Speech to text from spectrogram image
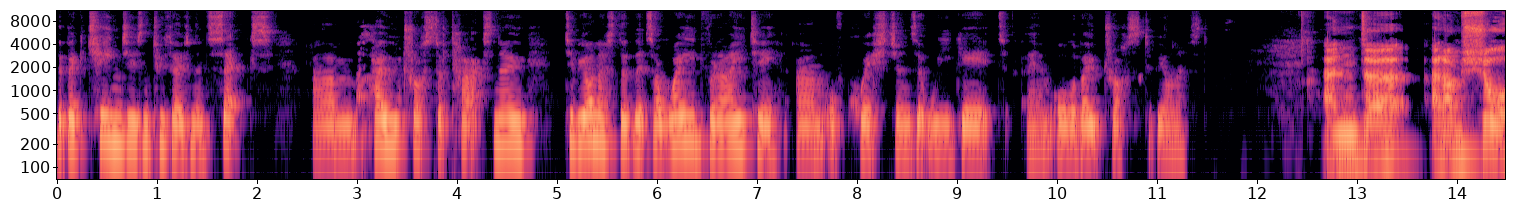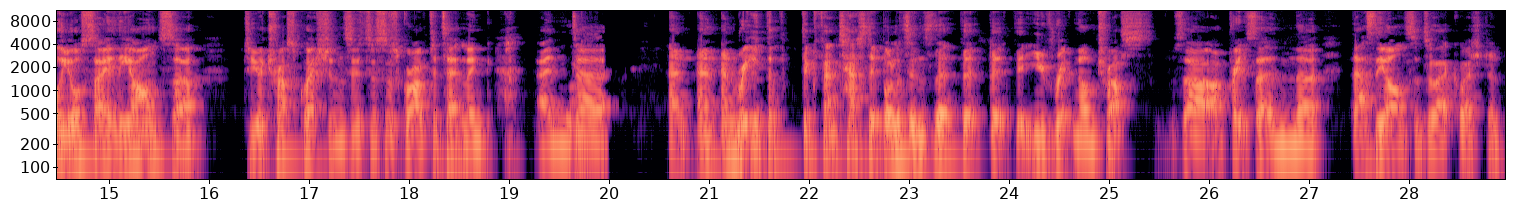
the big changes in 2006, um, how trusts are taxed now to be honest, that it's a wide variety um, of questions that we get um, all about trust. To be honest, and uh, and I'm sure you'll say the answer to your trust questions is to subscribe to TechLink and uh, and, and and read the, the fantastic bulletins that, that, that that you've written on trust. So I'm pretty certain uh, that's the answer to that question.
